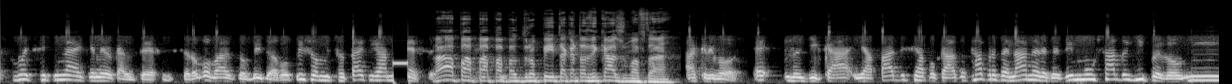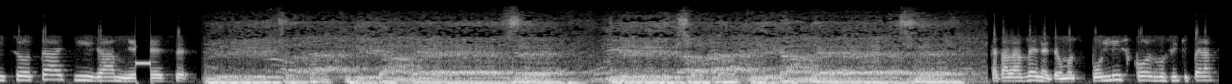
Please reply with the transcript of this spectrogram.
ας πούμε, ξεκινάει και λέει ο καλλιτέχνης. Ξέρω εγώ, βάζει το βίντεο από πίσω, Μητσοτάκι γαμιέσαι. Α, πα, πα, πα, πα, ντροπή, τα καταδικάζουμε αυτά. Ακριβώς. Ε, λογικά η απάντηση από κάτω θα έπρεπε να είναι ρε παιδί μου σαν το γήπεδο. Μητσοτάκι γαμιέσαι. Καταλαβαίνετε όμως, πολλοί κόσμοι εκεί πέρα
